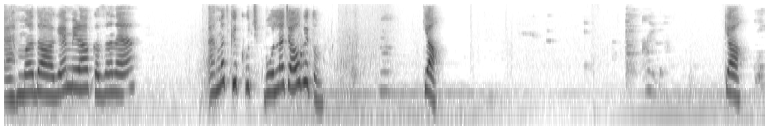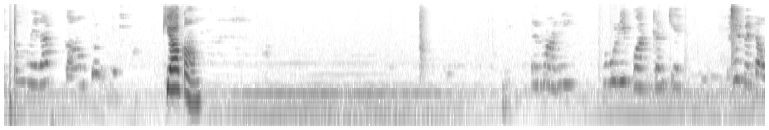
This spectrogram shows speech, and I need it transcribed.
अहमद आ गया मेरा कज़न है। अहमद के कुछ बोलना चाहोगे तुम? क्या? क्या? क्या काम? पूरी बंद करके फिर बताओ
